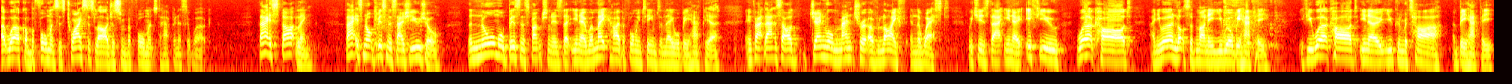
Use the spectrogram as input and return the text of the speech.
at work on performance is twice as large as from performance to happiness at work. That is startling. That is not business as usual. The normal business function is that, you know, we'll make high performing teams and they will be happier. In fact, that's our general mantra of life in the West, which is that, you know, if you work hard and you earn lots of money, you will be happy. If you work hard, you know, you can retire and be happy.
